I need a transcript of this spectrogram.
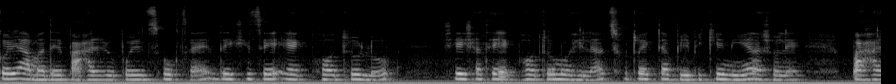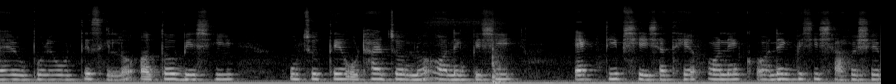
করে আমাদের পাহাড়ের উপরে চোখ যায়। দেখি যে এক ভদ্র লোক সেই সাথে এক ভদ্র মহিলা ছোট একটা বেবিকে নিয়ে আসলে পাহাড়ের উপরে উঠতেছিল অত বেশি উঁচুতে ওঠার জন্য অনেক বেশি অ্যাক্টিভ সেই সাথে অনেক অনেক বেশি সাহসের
